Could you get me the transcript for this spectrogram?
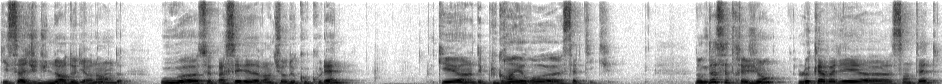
il s'agit du nord de l'Irlande, où euh, se passaient les aventures de Cuchulainn, qui est un des plus grands héros euh, celtiques. Donc dans cette région, le cavalier sans tête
